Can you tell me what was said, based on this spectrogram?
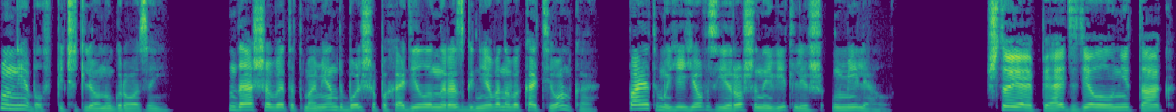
Он не был впечатлен угрозой. Даша в этот момент больше походила на разгневанного котенка, поэтому ее взъерошенный вид лишь умилял. «Что я опять сделал не так?»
